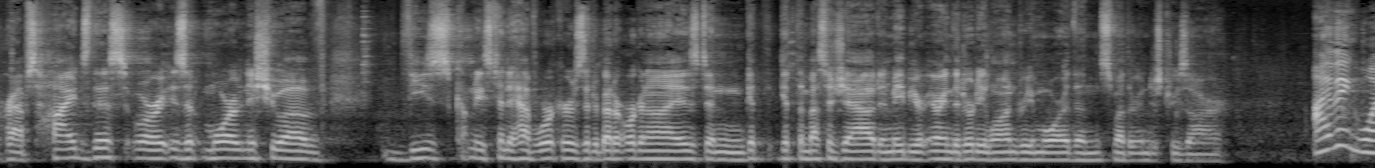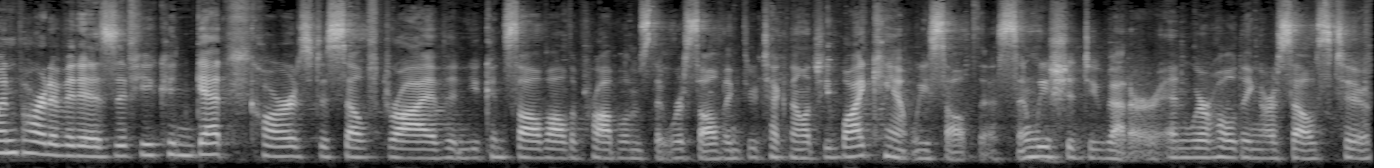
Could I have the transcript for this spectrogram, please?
perhaps hides this, or is it more an issue of these companies tend to have workers that are better organized and get get the message out, and maybe are airing the dirty laundry more than some other industries are? I think one part of it is if you can get cars to self drive and you can solve all the problems that we're solving through technology, why can't we solve this? And we should do better. And we're holding ourselves to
